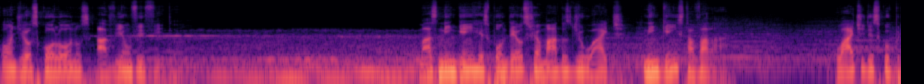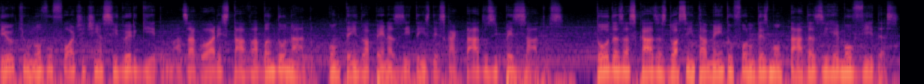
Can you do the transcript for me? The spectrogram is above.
onde os colonos haviam vivido. Mas ninguém respondeu aos chamados de White. Ninguém estava lá. White descobriu que um novo forte tinha sido erguido, mas agora estava abandonado, contendo apenas itens descartados e pesados. Todas as casas do assentamento foram desmontadas e removidas.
